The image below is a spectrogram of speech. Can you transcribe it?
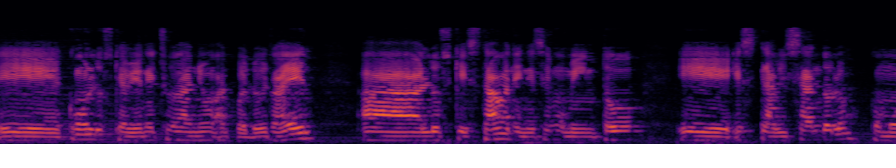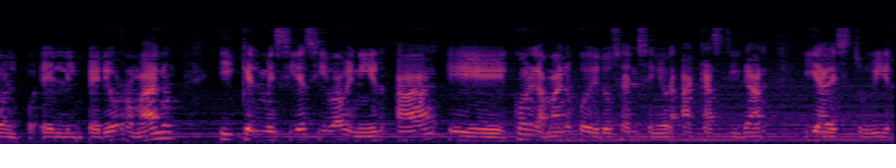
eh, con los que habían hecho daño al pueblo de Israel, a los que estaban en ese momento eh, esclavizándolo como el, imperio romano y que el Mesías iba a venir a, eh, con la mano poderosa del Señor a castigar y a destruir.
